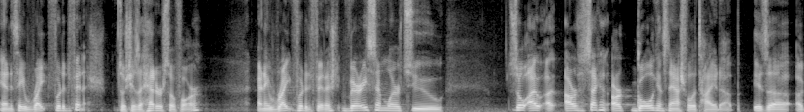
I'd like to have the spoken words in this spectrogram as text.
and it's a right-footed finish. So she has a header so far and a right-footed finish, very similar to. So I, our second our goal against Nashville to tie it up is a, a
